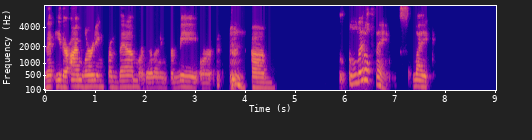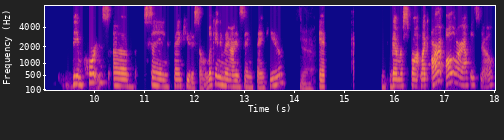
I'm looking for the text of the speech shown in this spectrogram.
that either i'm learning from them or they're learning from me or um, little things like the importance of saying thank you to someone, looking in the eye and saying thank you. Yeah. And then respond like our all of our athletes know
